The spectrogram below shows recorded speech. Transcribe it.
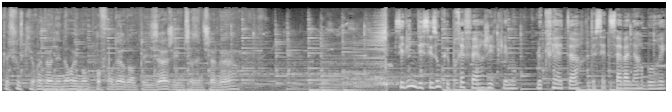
quelque chose qui redonne énormément de profondeur dans le paysage et une certaine chaleur. C'est l'une des saisons que préfère Gilles Clément, le créateur de cette savane arborée,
